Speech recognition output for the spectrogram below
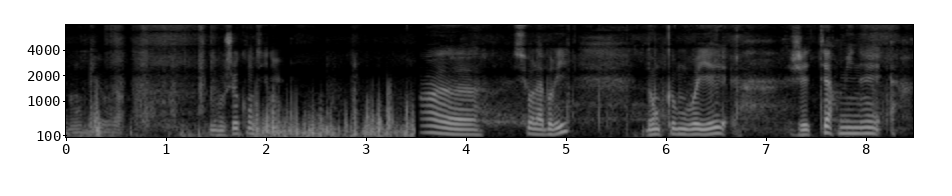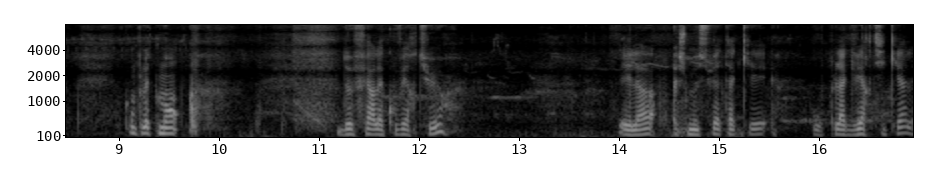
Donc voilà. Donc je continue. sur l'abri, donc comme vous voyez, j'ai terminé complètement de faire la couverture. Et là, je me suis attaqué aux plaques verticales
